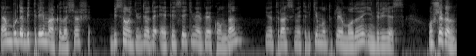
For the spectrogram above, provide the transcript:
Ben burada bitireyim arkadaşlar. Bir sonraki videoda E ets2mp.com'dan Euro Truck Simulator 2 multiplayer modunu indireceğiz. Hoşçakalın.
